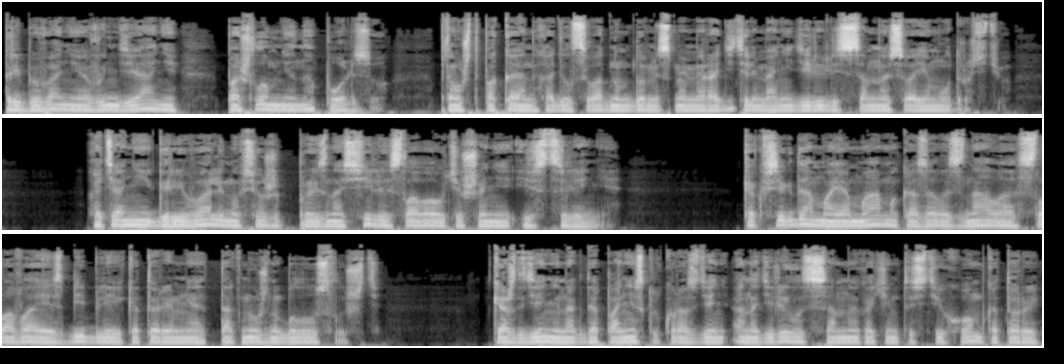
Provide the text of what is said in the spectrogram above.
Пребывание в Индиане пошло мне на пользу, потому что пока я находился в одном доме с моими родителями, они делились со мной своей мудростью. Хотя они и горевали, но все же произносили слова утешения и исцеления. Как всегда, моя мама, казалось, знала слова из Библии, которые мне так нужно было услышать. Каждый день, иногда по нескольку раз в день, она делилась со мной каким-то стихом, который,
